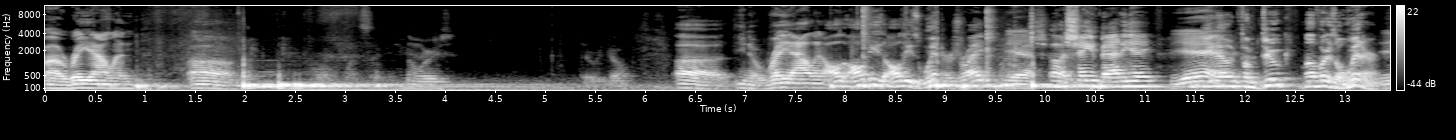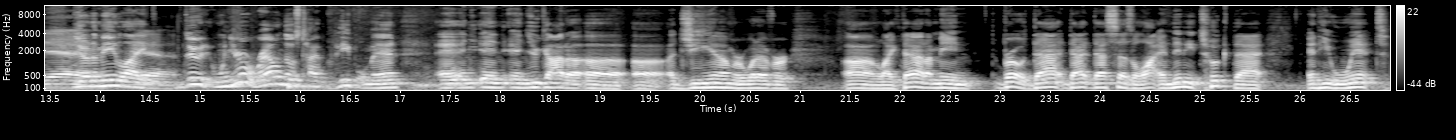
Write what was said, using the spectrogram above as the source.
uh, Ray Allen. Uh, one second No worries. There we go. Uh, you know Ray Allen, all, all these all these winners, right? Yeah. Uh, Shane Battier. Yeah. You know from Duke, motherfucker's a winner. Yeah. You know what I mean? Like, Yeah. dude, when you're around those type of people, man, and and, and you got a a, a, a GM or whatever uh, like that, I mean, bro, that that that says a lot. And then he took that and he went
